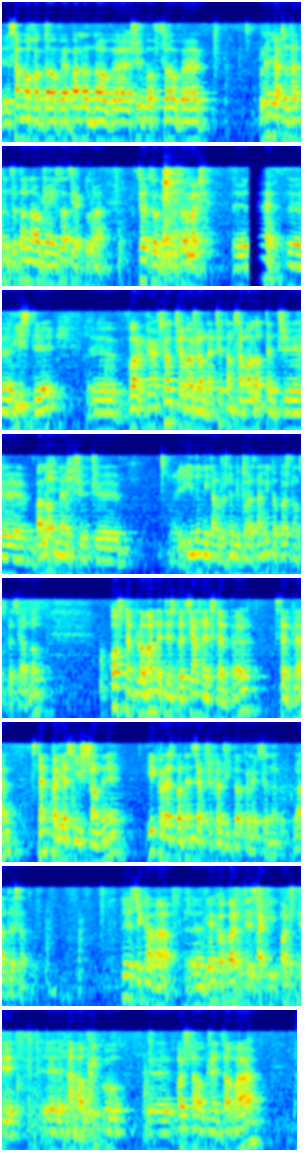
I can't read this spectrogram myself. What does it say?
y, samochodowe, balonowe, szybowcowe. Polega to na tym, że dana organizacja, która chce zorganizować te listy w workach są przewożone czy tam samolotem, czy balonem, czy, czy innymi tam różnymi pojazdami, to pocztą specjalną. Ostemplowane tym specjalnym stempel, stemplem. Stempel jest niszczony i korespondencja przychodzi do kolekcjonerów, do adresatów. Tu jest ciekawa e, wielkoparty z takiej poczty e, na Bałtyku, e, poczta okrętowa.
